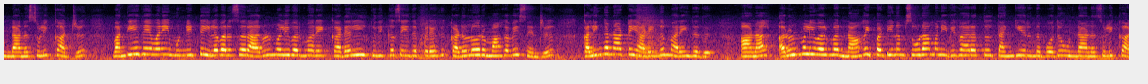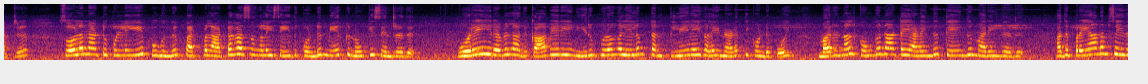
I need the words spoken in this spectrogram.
உண்டான சுழிக்காற்று வந்தியத்தேவனை முன்னிட்டு இளவரசர் அருள்மொழிவர்மரை கடலில் குதிக்க செய்த பிறகு கடலோரமாகவே சென்று கலிங்க நாட்டை அடைந்து மறைந்தது. ஆனால் அருள்மொழிவர்மர் நாகைப்பட்டினம் சூடாமணி விகாரத்தில் தங்கியிருந்த போது உண்டான சுழிக்காற்று சோழ நாட்டுக்குள்ளேயே புகுந்து பற்பல அட்டகாசங்களை செய்து கொண்டு மேற்கு நோக்கி சென்றது. ஒரே இரவில் அது காவேரியின் இரு புறங்களிலும் தன் லீலைகளை நடத்தி கொண்டு போய் மறுநாள் கொங்கு நாட்டை அடைந்து தேய்ந்து மறைந்தது. அது பிரயாணம் செய்த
